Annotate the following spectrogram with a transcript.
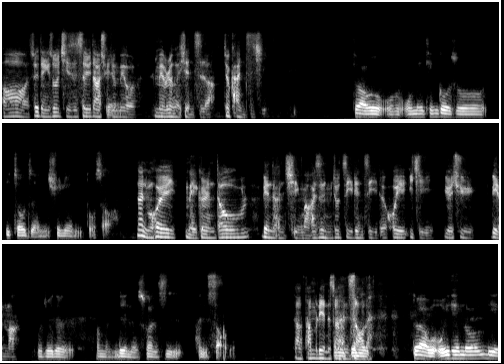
哦，所以等于说其实社区大学就没有没有任何限制啊，就看你自己。对啊，我我我没听过说一周只能训练多少。那你们会每个人都练得很勤吗？还是你们就自己练自己的？会一起约去练吗？我觉得他们练的算是很少的。啊，他们练的算嗯很少的。对啊，我我一天都练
